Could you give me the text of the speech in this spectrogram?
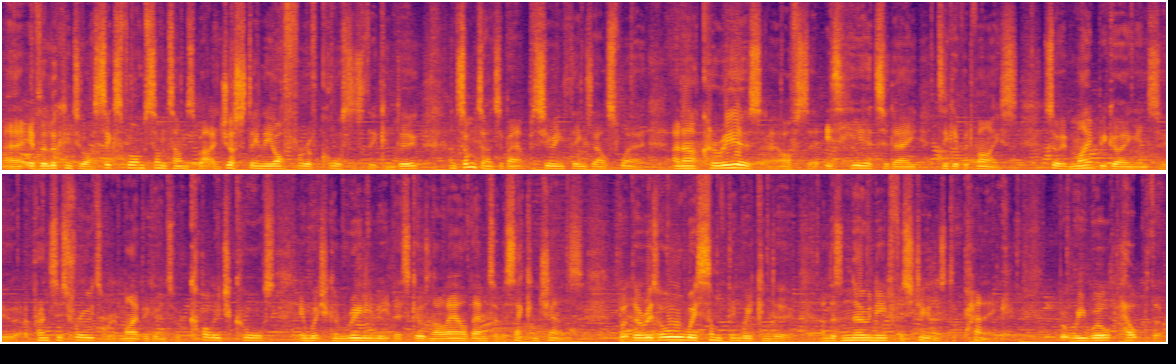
Uh, if they're looking to our sixth form, sometimes about adjusting the offer of courses they can do, and sometimes about pursuing things elsewhere. And our careers uh, officer is here today to give advice. So it might be going into apprentice route, or it might be going to a college course in which you can really meet their skills and allow them to have a second chance. But there is always something we can do, and there's no need for students to panic. But we will help them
